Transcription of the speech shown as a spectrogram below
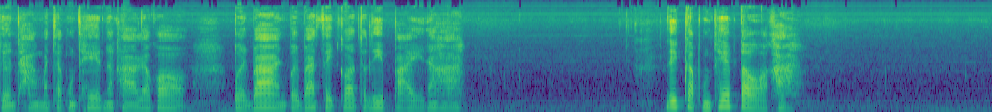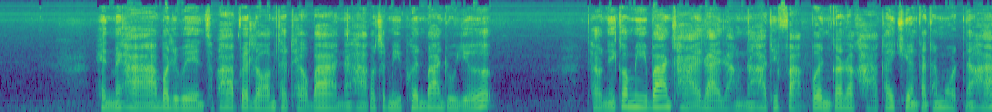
เดินทางมาจากกรุงเทพนะคะ แล้วก็เปิดบ้าน เปิดบ้านเสร็จก็จะรีบไปนะคะ รีบกลับกรุงเทพต่อค่ะ เห็นไหมคะ บริเวณสภาพแวดล้อมแถวแถวบ้านนะคะ ก็จะมีเพื่อนบ้านอยู่เยอะ แถวนี้ก็มีบ้านขายหลายหลังนะคะ ที่ฝากเปิ้ลก็ราคาใกล้เคียงกันทั้งหมดนะคะ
